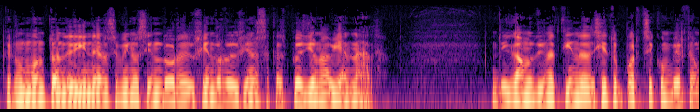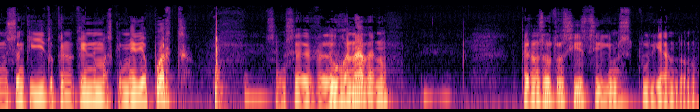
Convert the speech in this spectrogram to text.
Pero un montón de dinero se vino siendo reduciendo, reduciendo, hasta que después ya no había nada. Digamos, de una tienda de siete puertas se convierte en un estanquillito que no tiene más que media puerta. se, redujo a nada, ¿no? Pero nosotros sí seguimos estudiando, ¿no?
